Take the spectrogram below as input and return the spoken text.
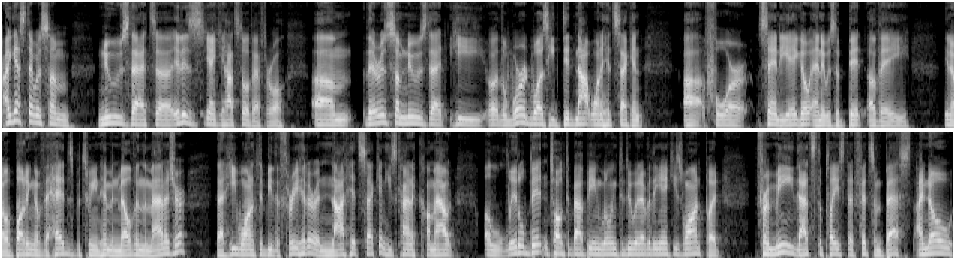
I guess there was some news that uh, it is Yankee hot stove after all. Um, there is some news that he, the word was he did not want to hit second uh, for San Diego, and it was a bit of a, you know, a butting of the heads between him and Melvin, the manager, that he wanted to be the three hitter and not hit second. He's kind of come out a little bit and talked about being willing to do whatever the Yankees want, but for me, that's the place that fits him best. I know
